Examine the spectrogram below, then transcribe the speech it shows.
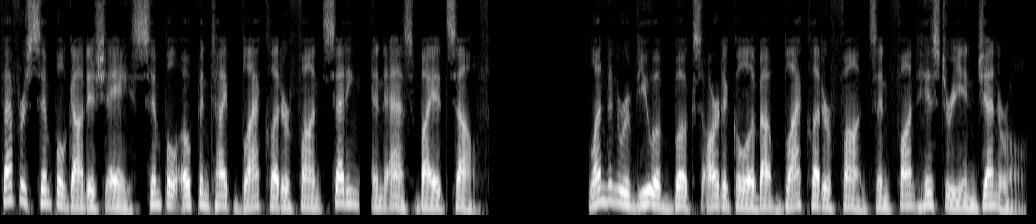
Pfeffer Simpelgothisch A simple OpenType blackletter font setting, an S by itself. London Review of Books article about blackletter fonts and font history in general.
